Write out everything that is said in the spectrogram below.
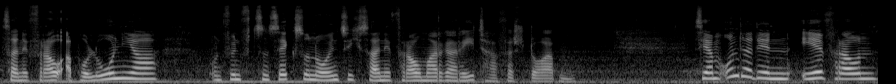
seine Frau Apollonia und 1596 seine Frau Margareta verstorben. Sie haben unter den Ehefrauen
